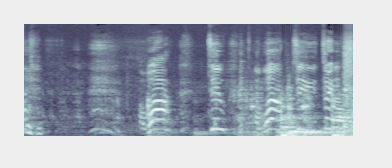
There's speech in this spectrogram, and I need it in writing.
a walk, two, a one, two, three.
